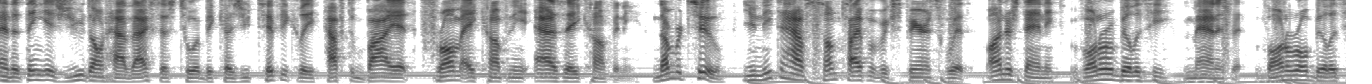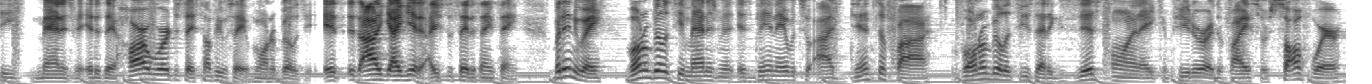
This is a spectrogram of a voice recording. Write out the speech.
And the thing is, you don't have access to it because you typically have to buy it from a company as a company. Number two, you need to have some type of experience with understanding vulnerability management. Vulnerability management. It is a hard word to say. Some people say vulnerability. It's, it's I, I get it. I used to say the same thing. But anyway, vulnerability management is being able to identify vulnerabilities that exist on a computer, a device, or software,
